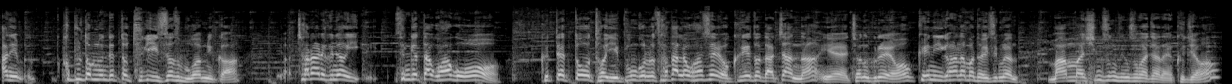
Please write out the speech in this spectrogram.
아니 커플도 없는데 또 두 개 있어서 뭐합니까? 차라리 그냥 이- 생겼다고 하고 그때 또 더 예쁜 걸로 사달라고 하세요. 그게 더 낫지 않나? 예, 저는 그래요. 괜히 이거 하나만 더 있으면 마음만 싱숭생숭하잖아요. 그죠?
